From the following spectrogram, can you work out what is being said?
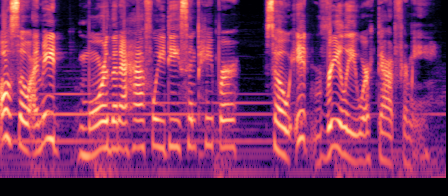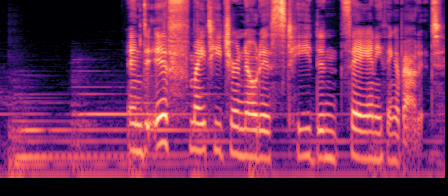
Also, I made more than a halfway decent paper, so it really worked out for me. And if my teacher noticed, he didn't say anything about it.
